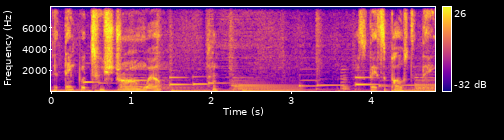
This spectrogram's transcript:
They think we're too strong. Well, that's what they're supposed to think.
